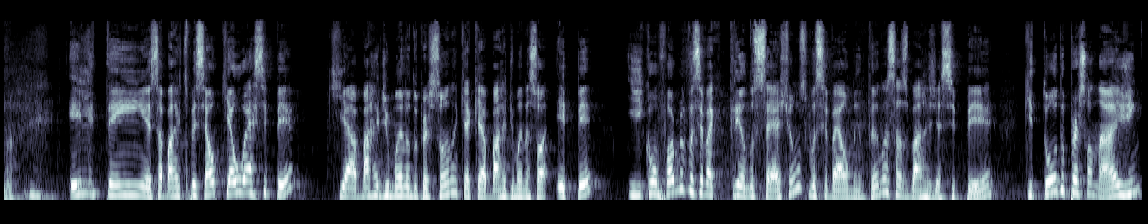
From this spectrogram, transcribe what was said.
Persona. Ele tem essa barra de especial, que é o SP, que é a barra de mana do Persona, que aqui é a barra de mana só EP. E conforme você vai criando sessions, você vai aumentando essas barras de SP, que todo personagem,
